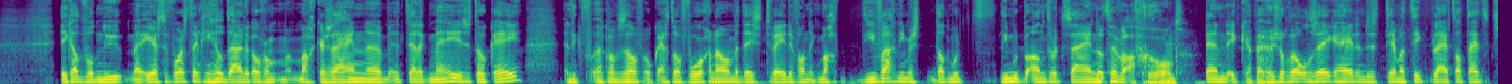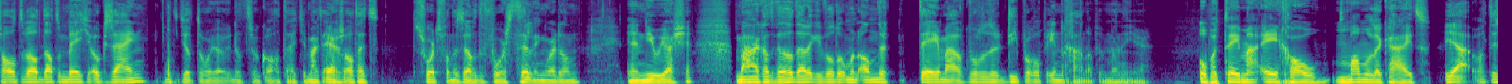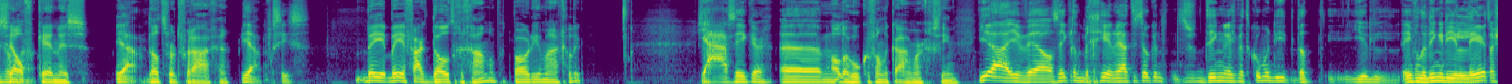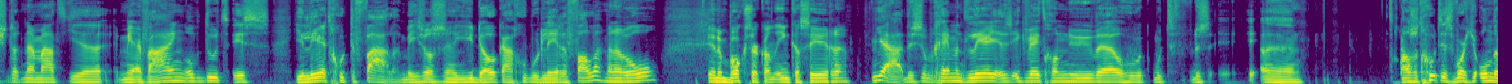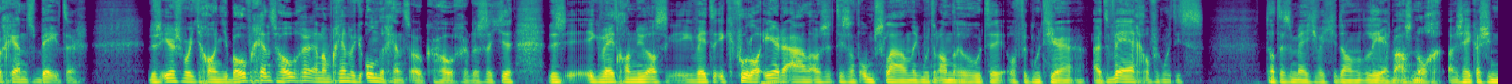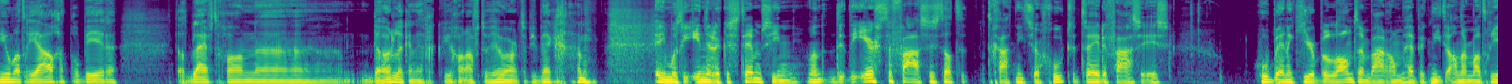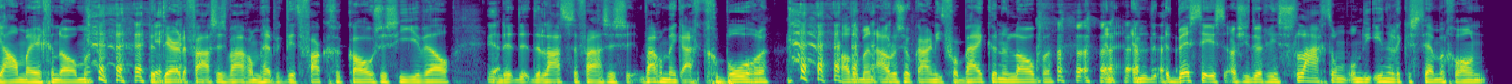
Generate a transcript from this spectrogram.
Ik had bijvoorbeeld nu, mijn eerste voorstelling ging heel duidelijk over... mag ik er zijn, Eh, tel ik mee, is het oké? En ik, ik kwam mezelf ook echt wel voorgenomen met deze tweede... van ik mag die vraag niet meer, dat moet, die moet beantwoord zijn. Dat hebben we afgerond. En ik heb heus nog wel onzekerheden. De thematiek blijft altijd, zal het wel dat een beetje ook zijn. Want dat, hoor je, dat is ook altijd. Je maakt ergens altijd een soort van dezelfde voorstelling, maar dan in een nieuw jasje. Maar ik had wel duidelijk, ik wilde om een ander thema, ik wilde er dieper op ingaan op een manier. Op het thema ego, mannelijkheid, Ja, wat is dat? zelfkennis, Ja, dat soort vragen. ja, precies. Ben je, ben je vaak dood gegaan op het podium eigenlijk? Ja, zeker. Ehm, Alle hoeken van de kamer gezien. Ja, jawel. Zeker in het begin. Ja, het is ook een soort ding je, met comedy. Dat je, een van de dingen die je leert als je dat naarmate je meer ervaring opdoet, is je leert goed te falen. Een beetje zoals een judoka goed moet leren vallen met een rol. En een bokser kan incasseren. Ja, dus op een gegeven moment leer je. Dus ik weet gewoon nu wel hoe ik moet. Dus eh, als het goed is, wordt je ondergrens beter. Dus eerst word je gewoon je bovengrens hoger en dan op een wordt je ondergrens ook hoger. Dus, dat je, dus ik weet gewoon nu, als ik, weet, ik voel al eerder aan als het is aan het omslaan, ik moet een andere route, of ik moet hier uit weg, of ik moet iets. Dat is een beetje wat je dan leert. Maar alsnog, zeker als je nieuw materiaal gaat proberen, dat blijft gewoon eh, dodelijk. En dan kun je gewoon af en toe heel hard op je bek gaan. En je moet die innerlijke stem zien. Want de eerste fase is dat het gaat niet zo goed. De tweede fase is hoe ben ik hier beland en waarom heb ik niet ander materiaal meegenomen? De derde fase is waarom heb ik dit vak gekozen, zie je wel. Ja. En De, de, de laatste fase is waarom ben ik eigenlijk geboren? Hadden mijn ouders elkaar niet voorbij kunnen lopen? En, en het beste is als je erin slaagt om, om die innerlijke stemmen gewoon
